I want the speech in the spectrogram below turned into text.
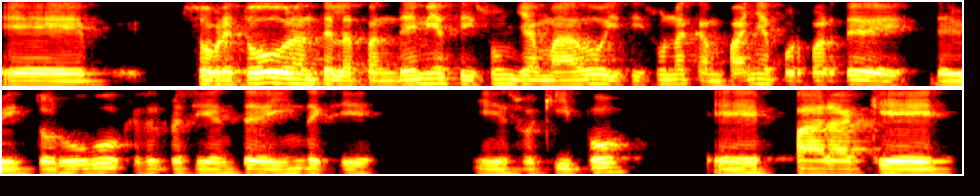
Eh, sobre todo durante la pandemia se hizo un llamado y se hizo una campaña por parte de, Víctor Hugo, que es el presidente de Index y, de su equipo, eh, para que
